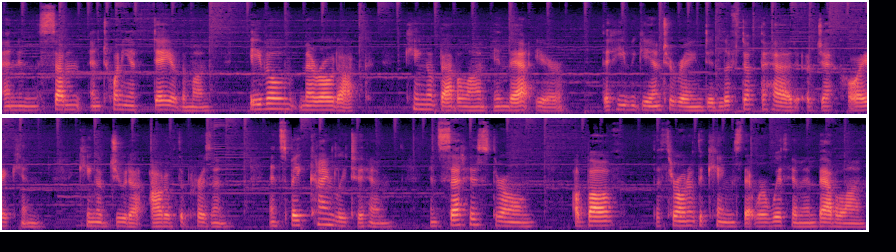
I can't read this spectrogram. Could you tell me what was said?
and in the seventh and twentieth day of the month, Evil Merodach, king of Babylon, in that year that he began to reign, did lift up the head of Jehoiachin king of Judah, out of the prison, and spake kindly to him, and set his throne above the throne of the kings that were with him in Babylon,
